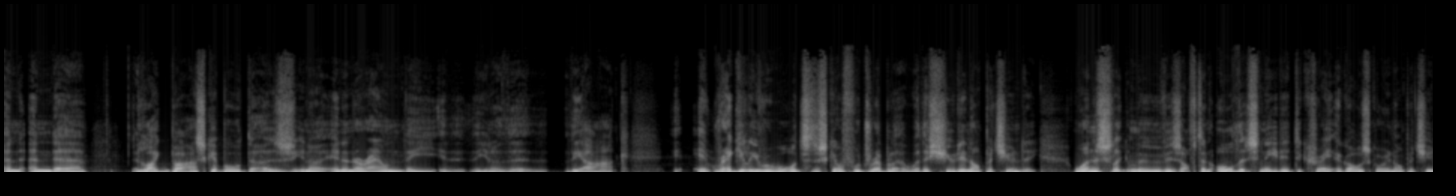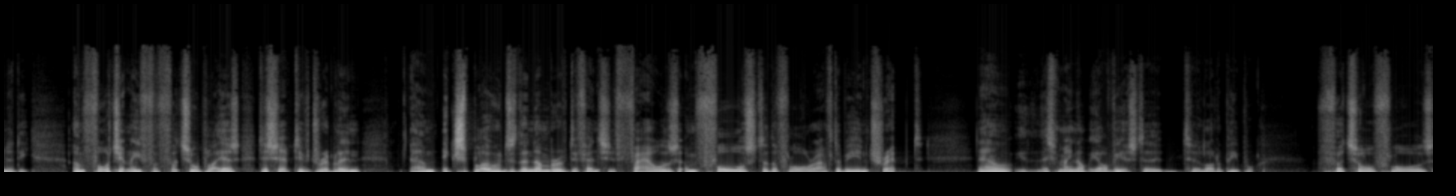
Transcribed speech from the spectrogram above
and and. Uh, like basketball does, you know, in and around the you know the the arc, it- regularly rewards the skillful dribbler with a shooting opportunity. One slick move is often all that's needed to create a goal scoring opportunity. Unfortunately for futsal players, deceptive dribbling um, explodes the number of defensive fouls and falls to the floor after being tripped. Now, this may not be obvious to, to a lot of people. Futsal floors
